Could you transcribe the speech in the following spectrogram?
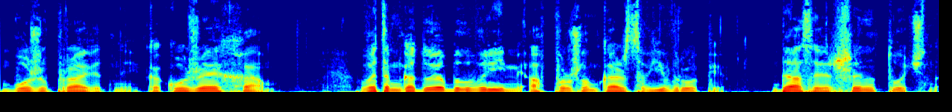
Боже праведный, какой же я хам. В этом году я был в Риме, а в прошлом, кажется, в Европе. Да, совершенно точно.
